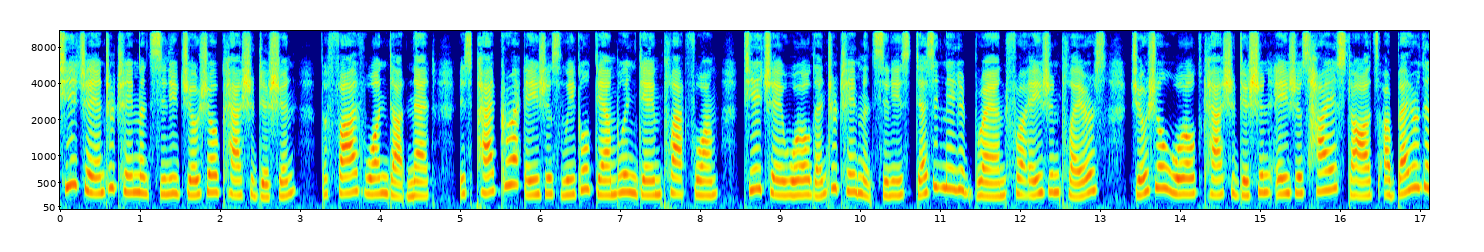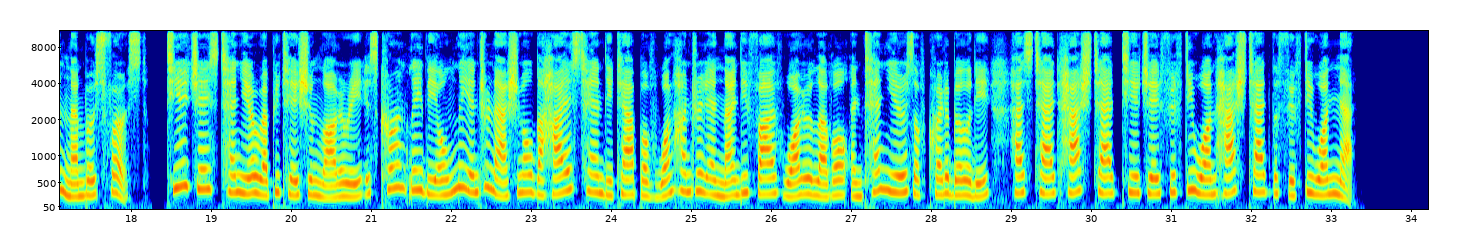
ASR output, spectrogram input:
THA Entertainment City Jojo Cash Edition, the 51.net, is PAGCORA Asia's legal gambling game platform. THA World Entertainment City's designated brand for Asian players. Jojo World Cash Edition Asia's highest odds are better than members first. THA's 10-year reputation lottery is currently the only international the highest handicap of 195 water level and 10 years of credibility, hashtag hashtag THA51 hashtag tha51net.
